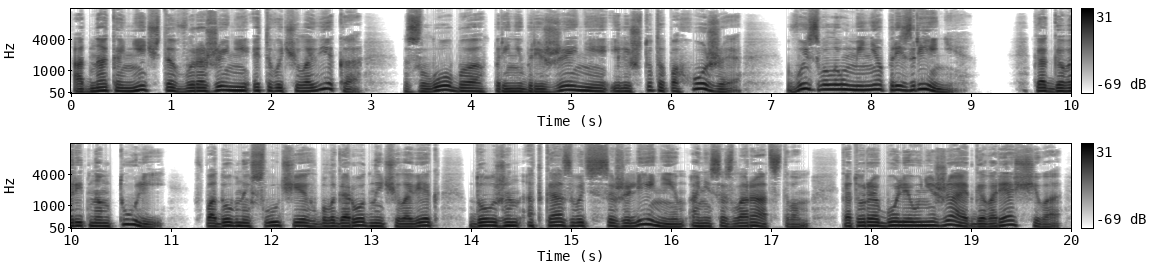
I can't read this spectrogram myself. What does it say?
Однако нечто в выражении этого человека, злоба, пренебрежение или что-то похожее, вызвало у меня презрение. Как говорит нам Тулей, в подобных случаях благородный человек должен отказывать с сожалением, а не со злорадством, которое более унижает говорящего —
